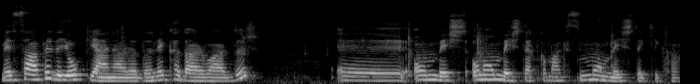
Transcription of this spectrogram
mesafe de yok yani arada. Ne kadar vardır? Ee, 15 10-15 dakika maksimum 15 dakika.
